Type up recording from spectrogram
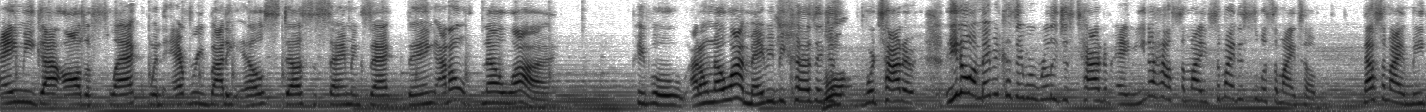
Amy got all the flack when everybody else does the same exact thing. I don't know why. People, I don't know why. Maybe because they just Well- were tired of. You know what? Maybe because they were really just tired of Amy. You know how somebody, somebody. This is what somebody told me. Not somebody me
